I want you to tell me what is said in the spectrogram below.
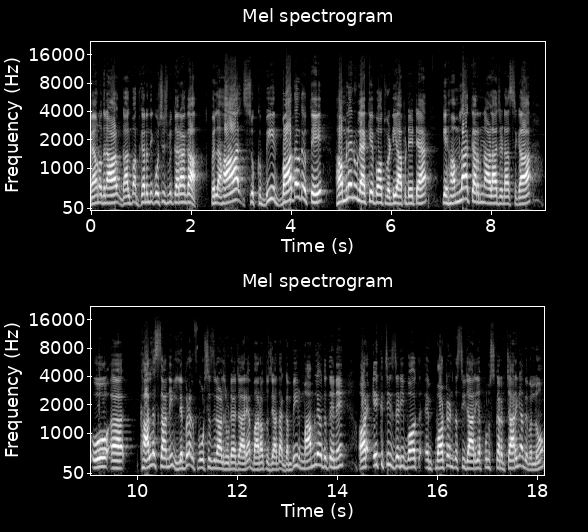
ਮੈਂ ਉਹਨਾਂ ਦੇ ਨਾਲ ਗੱਲਬਾਤ ਕਰਨ ਦੀ ਕੋਸ਼ਿਸ਼ ਵੀ ਕਰਾਂਗਾ। ਫਿਲਹਾਲ ਸੁਖਬੀਰ ਬਾਦਲ ਦੇ ਉੱਤੇ ਹਮਲੇ ਨੂੰ ਲੈ ਕੇ ਬਹੁਤ ਵੱਡੀ ਅਪਡੇਟ ਹੈ ਕਿ ਹਮਲਾ ਕਰਨ ਵਾਲਾ ਜਿਹੜਾ ਸੀਗਾ ਉਹ ਅ, ਖਾਲਿਸਤਾਨੀ ਲਿਬਰਲ ਫੋਰਸਸ ਨਾਲ ਜੋੜਿਆ ਜਾ ਰਿਹਾ 12 ਤੋਂ ਜ਼ਿਆਦਾ ਗੰਭੀਰ ਮਾਮਲੇ ਉਹਦੇ ਤੇ ਨੇ। ਔਰ ਇੱਕ ਚੀਜ਼ ਜਿਹੜੀ ਬਹੁਤ ਇੰਪੋਰਟੈਂਟ ਦੱਸੀ ਜਾ ਰਹੀ ਹੈ ਪੁਲਿਸ ਕਰਮਚਾਰੀਆਂ ਦੇ ਵੱਲੋਂ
